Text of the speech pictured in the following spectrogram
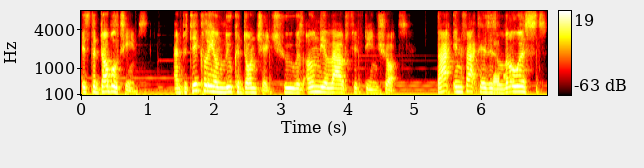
It's the double teams, and particularly on Luka Doncic, who was only allowed 15 shots. That, in fact, is his yeah. lowest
